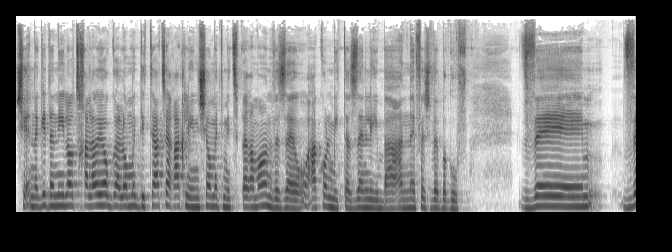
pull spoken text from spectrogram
שנגיד אני לא צריכה לא יוגה, לא מדיטציה, רק לנשום את מצפה רמון וזהו, הכל מתאזן לי בנפש ובגוף. ו... ו...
